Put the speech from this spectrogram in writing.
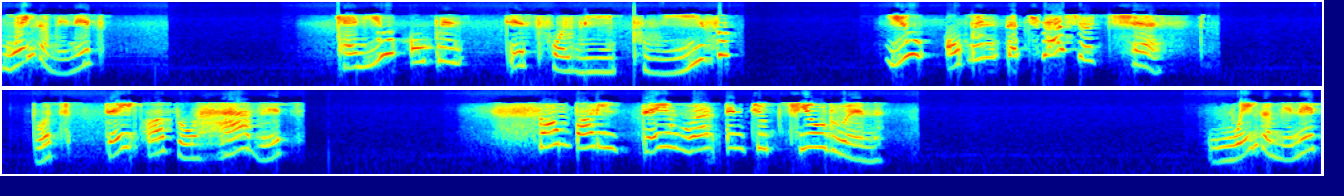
Wait a minute. Can you open this for me, please? You opened the treasure chest. But they also have it. Somebody, they run into children. Wait a minute.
